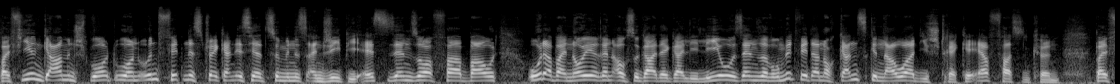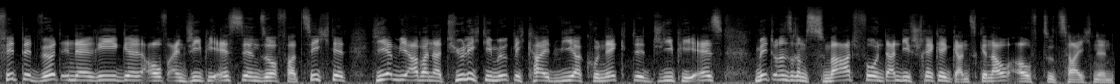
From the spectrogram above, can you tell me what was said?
Bei vielen Garmin Sportuhren und Fitness-Trackern ist ja zumindest ein GPS-Sensor verbaut oder bei neueren auch sogar der Galileo-Sensor, womit wir dann noch ganz genauer die Strecke erfassen können. Bei Fitbit wird in der Regel auf einen GPS-Sensor verzichtet. Hier haben wir aber natürlich die Möglichkeit, via Connected GPS mit unserem Smartphone dann die Strecke ganz genau aufzuzeichnen.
